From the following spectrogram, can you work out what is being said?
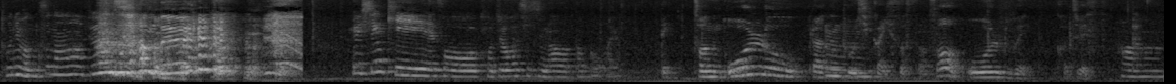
돈이 많구나. 표현지 사람들. 헬싱키에서 거주하시진 않았던 건가요? 네, 저는 오울루라는 음. 도시가 있었어서 오울루에 거주했어요. 아,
